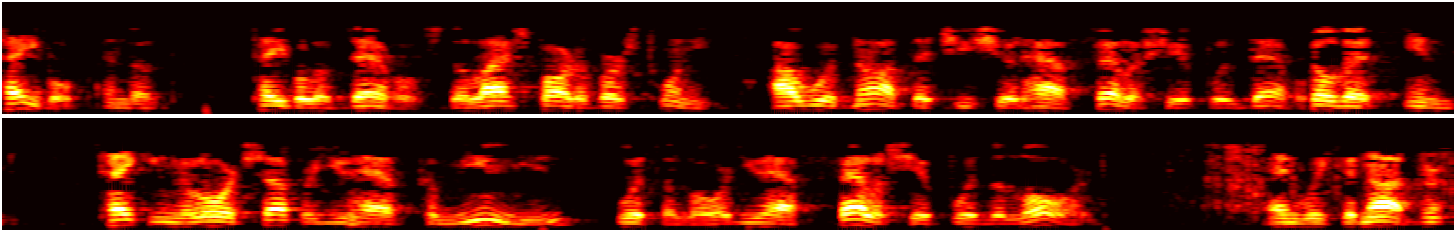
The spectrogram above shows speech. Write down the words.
table and the table of devils. The last part of verse 20, I would not that ye should have fellowship with devils. So that in taking the Lord's Supper, you have communion with the Lord, you have fellowship with the Lord. And we could not dr-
